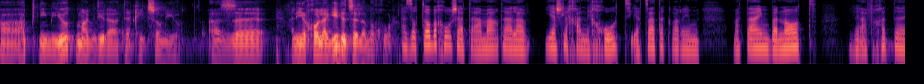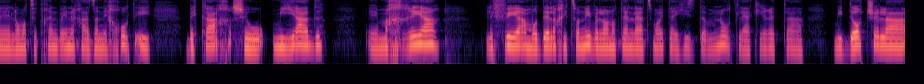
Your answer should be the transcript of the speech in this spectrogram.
הפנימיות מגדירה את החיצוניות. אז אה, אני יכול להגיד את זה לבחור. אז אותו בחור שאתה אמרת עליו, יש לך נכות, יצאת כבר עם 200 בנות, ואף אחד אה, לא מוצאת חן בעיניך, אז הנכות היא בכך שהוא מיד אה, מכריע לפי המודל החיצוני ולא נותן לעצמו את ההזדמנות להכיר את המידות שלה,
